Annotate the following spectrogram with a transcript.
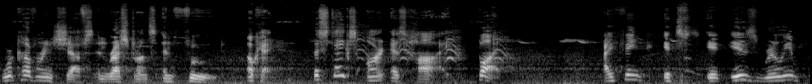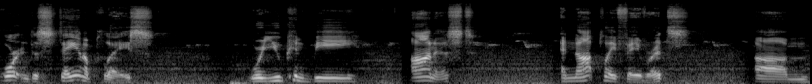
we're covering chefs and restaurants and food. Okay, the stakes aren't as high, but I think it's it is really important to stay in a place where you can be honest and not play favorites Um,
